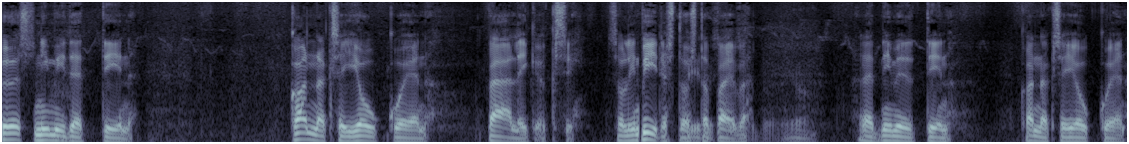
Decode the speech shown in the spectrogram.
Ös nimitettiin Kannaksen joukkojen päälliköksi? Se oli 15. 15. päivä. Hänet nimitettiin Kannaksen joukkojen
